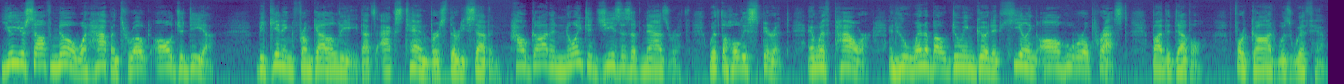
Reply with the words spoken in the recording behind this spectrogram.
You yourself know what happened throughout all Judea, beginning from Galilee. That's Acts 10, verse 37. How God anointed Jesus of Nazareth with the Holy Spirit and with power, and who went about doing good and healing all who were oppressed by the devil, for God was with him.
